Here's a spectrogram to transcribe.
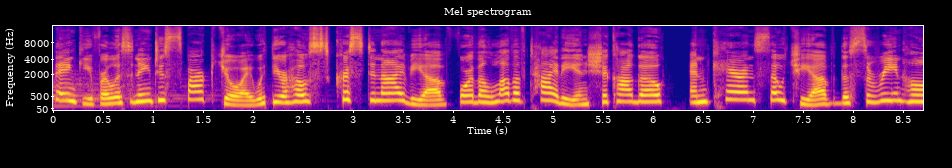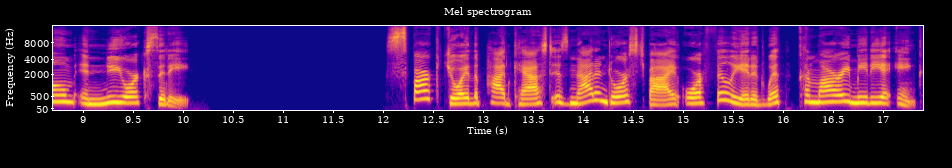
Thank you for listening to Spark Joy with your hosts Kristen Ivy of For the Love of Tidy in Chicago and Karen Socci of The Serene Home in New York City. Spark Joy, the podcast, is not endorsed by or affiliated with KonMari Media Inc.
